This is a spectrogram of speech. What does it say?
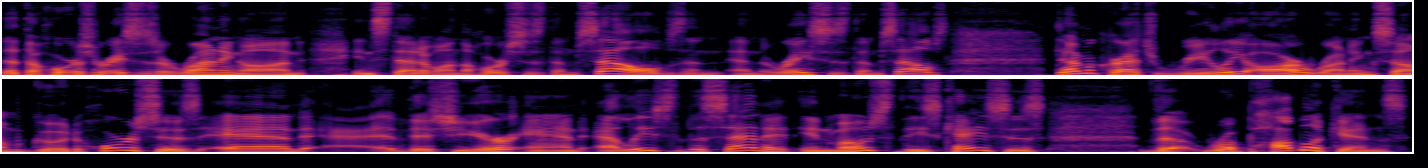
that the horse races are running on instead of on the horses themselves and, and the races themselves. Democrats really are running some good horses and uh, this year and at least the Senate in most of these cases the Republicans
